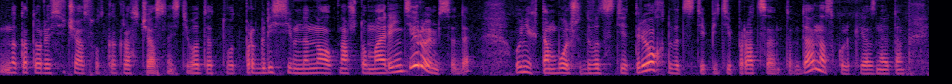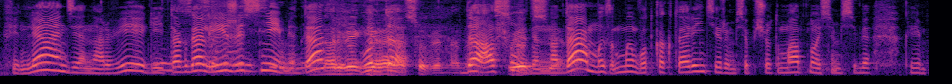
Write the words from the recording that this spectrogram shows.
на которое сейчас вот как раз в частности вот этот вот прогрессивный налог, на что мы ориентируемся, да, у них там больше 23-25%, да, насколько я знаю, там Финляндия, Норвегия ну, и так далее, и же с ними, да. Норвегия вот, да, особенно. Да, да особенно, да, мы, мы вот как-то ориентируемся, почему-то мы относим себя к ним.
